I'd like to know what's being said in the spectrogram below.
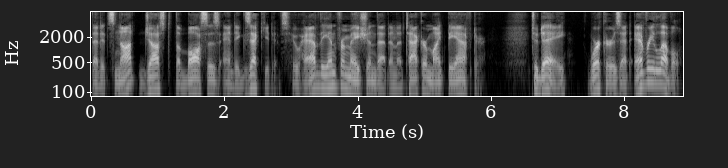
that it's not just the bosses and executives who have the information that an attacker might be after. Today, workers at every level,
